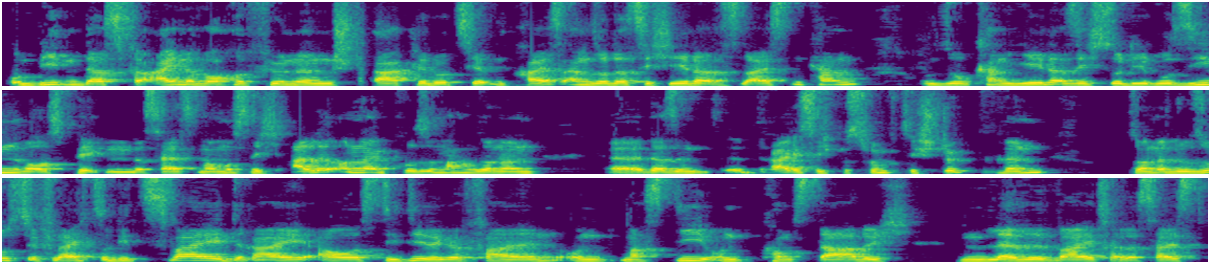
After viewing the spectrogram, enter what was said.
und bieten das für eine Woche für einen stark reduzierten Preis an, so dass sich jeder das leisten kann. Und so kann jeder sich so die Rosinen rauspicken. Das heißt, man muss nicht alle Online-Kurse machen, sondern äh, da sind 30 bis 50 Stück drin, sondern du suchst dir vielleicht so die zwei, drei aus, die dir gefallen und machst die und kommst dadurch ein Level weiter. Das heißt,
